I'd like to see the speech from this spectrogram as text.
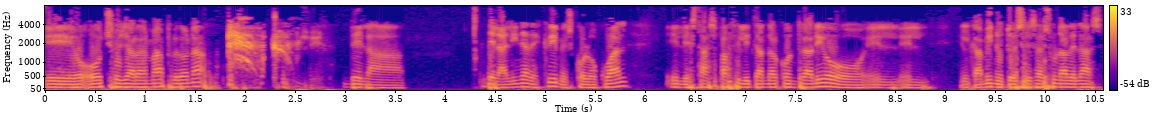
eh, ocho yardas más perdona de la de la línea de scrimmage con lo cual le estás facilitando al contrario el, el, camino. Entonces esa es una de las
